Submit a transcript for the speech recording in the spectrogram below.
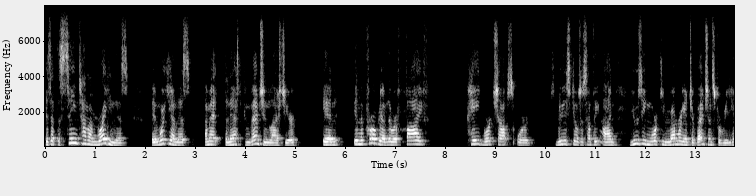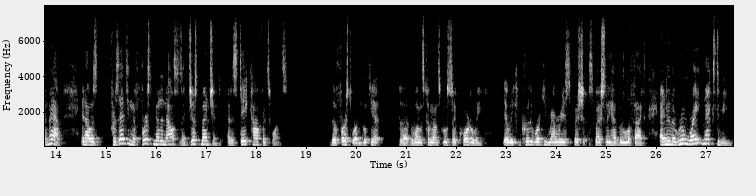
is at the same time I'm writing this and working on this, I'm at the NASP convention last year, and in the program there were five paid workshops or community skills or something on using working memory interventions for reading and math. And I was presenting the first meta-analysis I just mentioned at a state conference once. The first one, looking at the, the one that's coming on School Psych Quarterly, that we concluded working memory especially had little effect. And in the room right next to me,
